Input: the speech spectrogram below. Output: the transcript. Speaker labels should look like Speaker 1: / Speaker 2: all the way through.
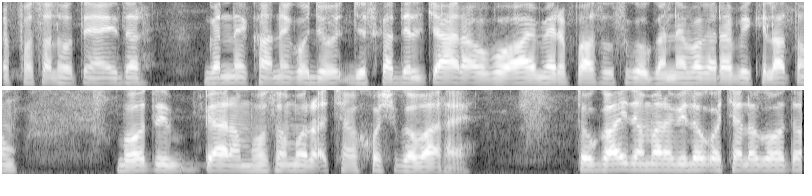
Speaker 1: फ़सल होते हैं इधर, गन्ने खाने को जो जिसका दिल चाह रहा हो वो आए मेरे पास, उसको गन्ने वगैरह भी खिलाता हूँ। बहुत ही प्यारा मौसम और अच्छा खुशगवार है। तो गाइस हमारा भी लोग अच्छा लगा हो तो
